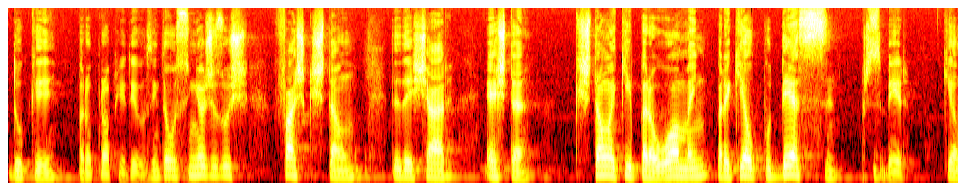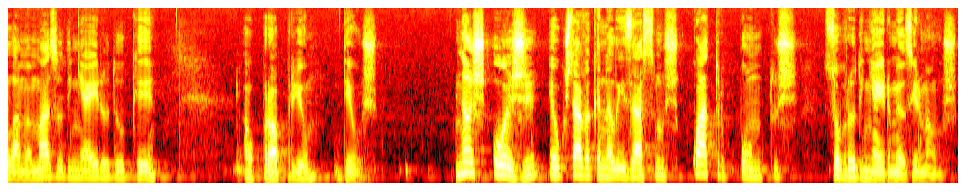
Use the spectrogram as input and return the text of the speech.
do que para o próprio Deus. Então o Senhor Jesus faz questão de deixar esta questão aqui para o homem, para que ele pudesse perceber que ele ama mais o dinheiro do que ao próprio Deus. Nós hoje, eu gostava que analisássemos quatro pontos sobre o dinheiro, meus irmãos.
